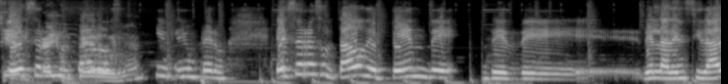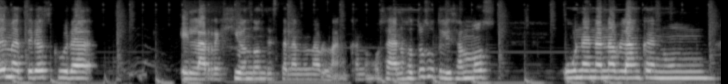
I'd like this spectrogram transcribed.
ese hay un pero, ¿verdad? Sí, hay un pero. Ese resultado depende de, de, la densidad de materia oscura en la región donde está la enana blanca, ¿no? O sea, nosotros utilizamos una enana blanca en un,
